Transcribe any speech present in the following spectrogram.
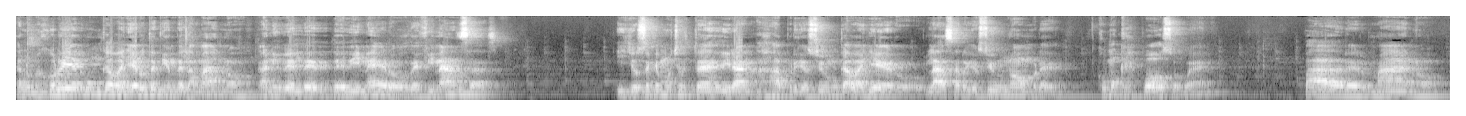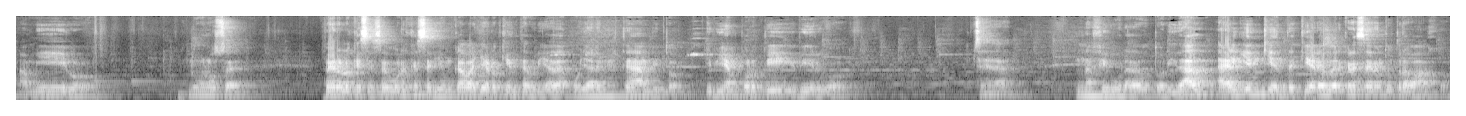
A lo mejor hay algún caballero te tiende la mano a nivel de dinero, de finanzas. Y yo sé que muchos de ustedes dirán, ajá, pero yo soy un caballero, Lázaro, yo soy un hombre. ¿Cómo que esposo? Bueno, padre, hermano, amigo, no lo sé. Pero lo que sé seguro es que sería un caballero quien te habría de apoyar en este ámbito. Y bien por ti, Virgo. O sea, una figura de autoridad, alguien quien te quiere ver crecer en tu trabajo.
